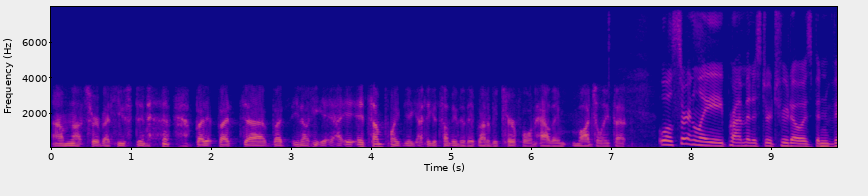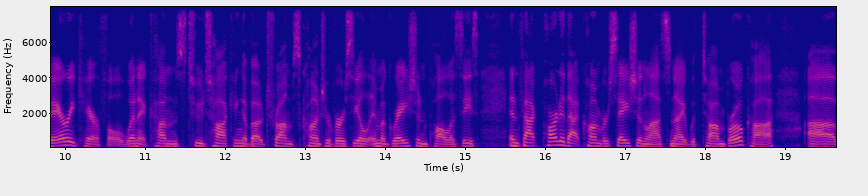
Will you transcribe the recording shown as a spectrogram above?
I'm not sure about Houston, but but uh, but you know, he, at some point, I think it's something that they've got to be careful in how they modulate that. Well, certainly, Prime Minister Trudeau has been very careful when it comes to talking about Trump's controversial immigration policies. In fact, part of that conversation last night with Tom Brokaw. Uh,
